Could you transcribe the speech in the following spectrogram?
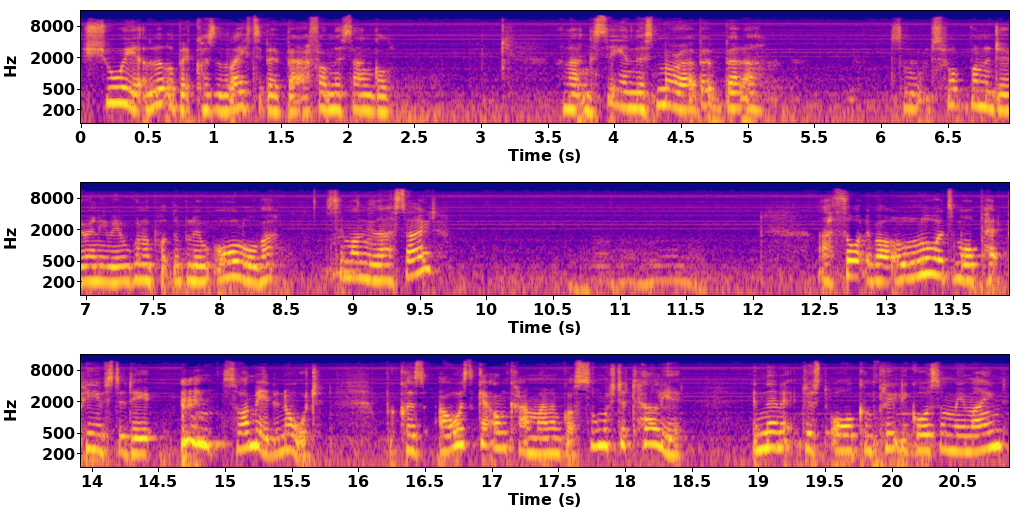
show you a little bit because the light's a bit better from this angle. And I can see in this mirror a bit better. So that's what we're going to do anyway we're going to put the blue all over. Same on the other side. I thought about loads more pet peeves today so I made a note because I always get on camera and I've got so much to tell you and then it just all completely goes from my mind.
